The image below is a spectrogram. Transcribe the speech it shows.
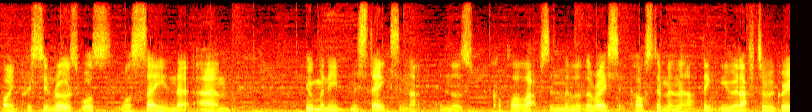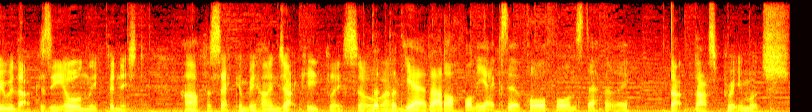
point, Christian Rose was was saying that um, too many mistakes in that in those couple of laps in the middle of the race that cost him, and I think you would have to agree with that because he only finished half a second behind Jack Keithley. So But, um, but yeah, that off on the exit of Hawthorns, definitely. that that's pretty much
